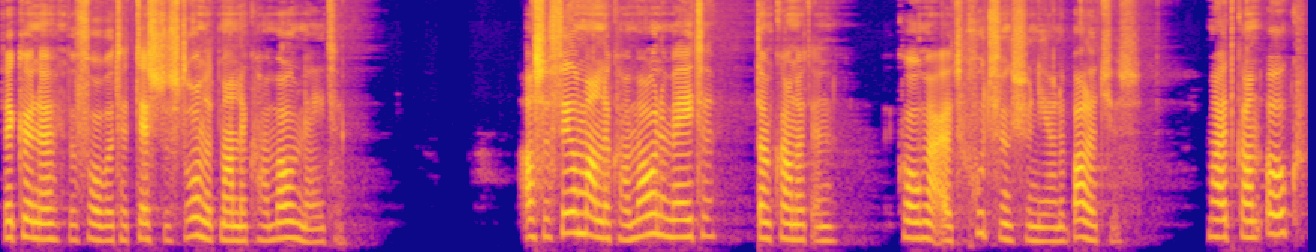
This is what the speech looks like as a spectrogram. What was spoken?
We kunnen bijvoorbeeld het testosteron, het mannelijk hormoon, meten. Als we veel mannelijke hormonen meten, dan kan het een, komen uit goed functionerende balletjes. Maar het kan ook,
